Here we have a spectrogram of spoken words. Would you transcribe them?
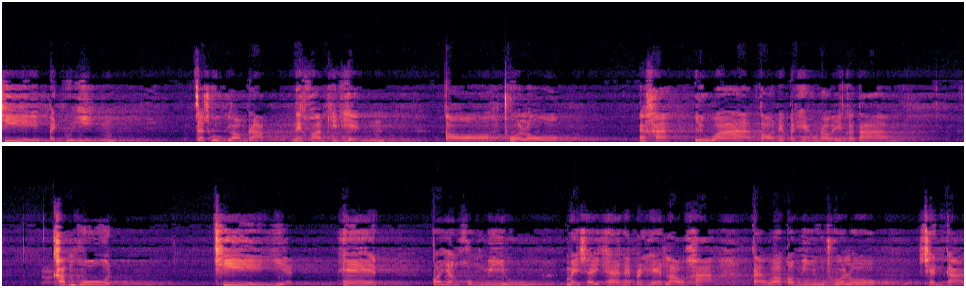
ที่เป็นผู้หญิง จะถูกยอมรับในความคิดเห็นต่อทั่วโลกนะคะ หรือว่าต่อในประเทศของเราเองก็ตามคำพูดที่เหยียดเพศก็ยังคงมีอยู่ไม่ใช่แค่ในประเทศเราค่ะ แต่ว่าก็มีอยู่ทั่วโลกเช่นกัน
